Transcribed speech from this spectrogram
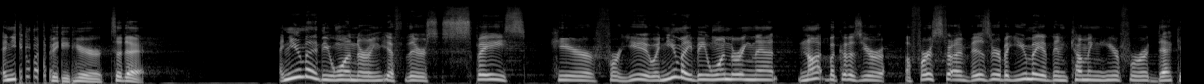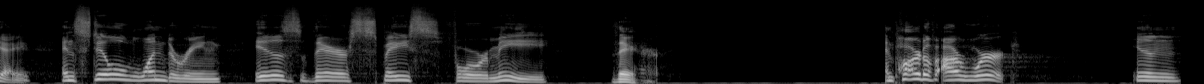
And you might be here today. And you may be wondering if there's space here for you. And you may be wondering that not because you're a first time visitor, but you may have been coming here for a decade and still wondering is there space for me there? And part of our work in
